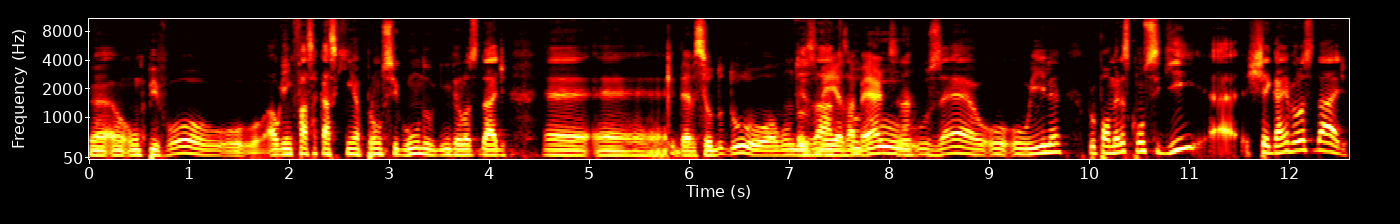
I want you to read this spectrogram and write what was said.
É, um pivô, alguém que faça casquinha por um segundo em velocidade. É, é que deve ser o Dudu ou algum dos Exato, meias Dudu, abertos né? O Zé, o, o William, pro Palmeiras conseguir eh, chegar em velocidade,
